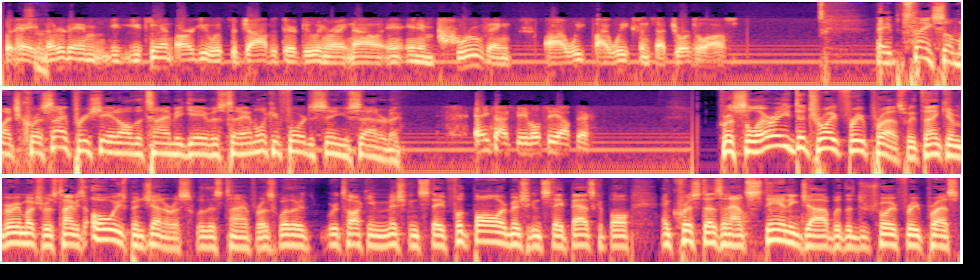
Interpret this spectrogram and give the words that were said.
but hey, sure. Notre Dame, you, you can't argue with the job that they're doing right now in, in improving uh, week by week since that Georgia loss. Hey, thanks so much, Chris. I appreciate all the time you gave us today. I'm looking forward to seeing you Saturday. Anytime, Steve. We'll see you out there. Chris Solari, Detroit Free Press. We thank him very much for his time. He's always been generous with his time for us, whether we're talking Michigan State football or Michigan State basketball. And Chris does an outstanding job with the Detroit Free Press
